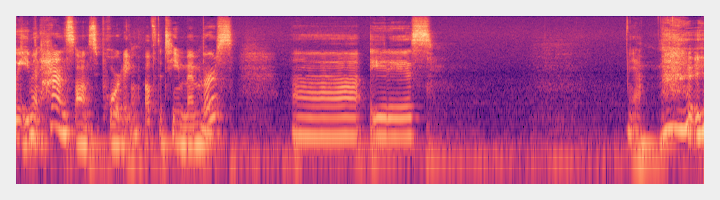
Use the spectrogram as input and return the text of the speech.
even hands-on supporting of the team members. Uh, it is. Yeah, it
